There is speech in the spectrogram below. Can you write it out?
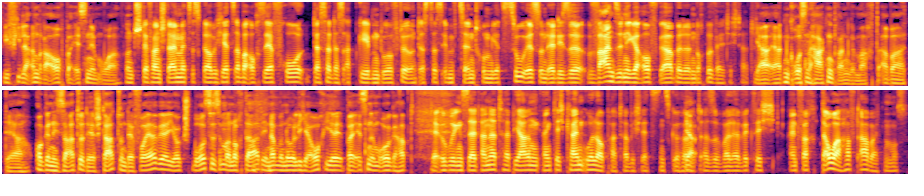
wie viele andere auch bei Essen im Ohr. Und Stefan Steinmetz ist, glaube ich, jetzt aber auch sehr froh, dass er das abgeben durfte und dass das Impfzentrum jetzt zu ist und er diese wahnsinnige Aufgabe dann doch bewältigt hat. Ja, er hat einen großen Haken dran gemacht, aber der Organisator der Stadt und der Feuerwehr, Jörg Spors, ist immer noch da, den haben wir neulich auch hier bei Essen im Ohr gehabt. Der übrigens seit anderthalb Jahren eigentlich keinen Urlaub hat, habe ich letztens gehört, ja. also weil er wirklich einfach dauerhaft arbeiten muss.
